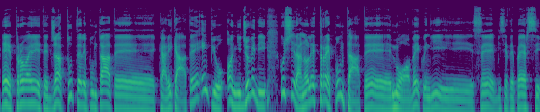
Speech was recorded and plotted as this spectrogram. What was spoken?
e troverete già tutte le puntate caricate. E in più ogni giovedì usciranno le tre puntate nuove, quindi se vi siete persi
